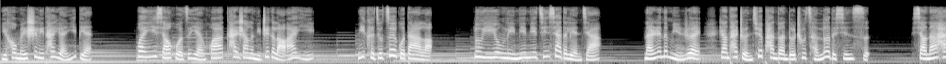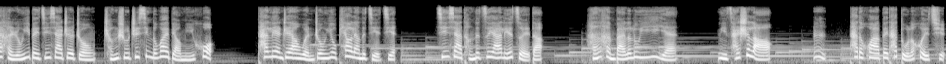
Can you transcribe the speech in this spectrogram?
以后没事离他远一点。万一小伙子眼花看上了你这个老阿姨，你可就罪过大了。陆毅用力捏捏金夏的脸颊，男人的敏锐让他准确判断得出岑乐的心思。小男孩很容易被金夏这种成熟知性的外表迷惑，贪恋这样稳重又漂亮的姐姐。金夏疼得龇牙咧嘴的，狠狠白了陆毅一眼：“你才是老……嗯。”他的话被他堵了回去。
